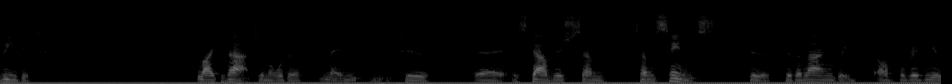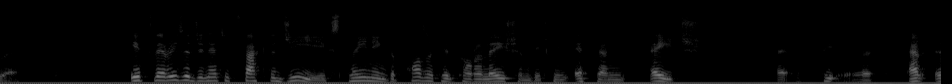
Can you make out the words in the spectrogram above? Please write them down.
Read it like that in order to uh, establish some some sense to, to the language of the reviewer. If there is a genetic factor G explaining the positive correlation between F and H, uh, uh, uh,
